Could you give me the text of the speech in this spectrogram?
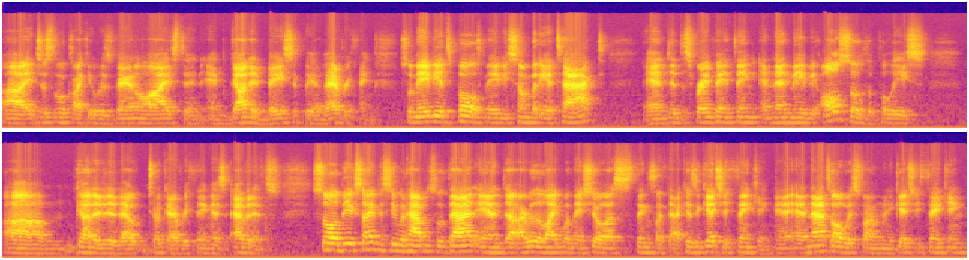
Uh, it just looked like it was vandalized and, and gutted basically of everything. So maybe it's both. Maybe somebody attacked and did the spray paint thing, and then maybe also the police um, gutted it out and took everything as evidence. So it'll be exciting to see what happens with that, and uh, I really like when they show us things like that because it gets you thinking, and, and, that's always fun when it gets you thinking,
